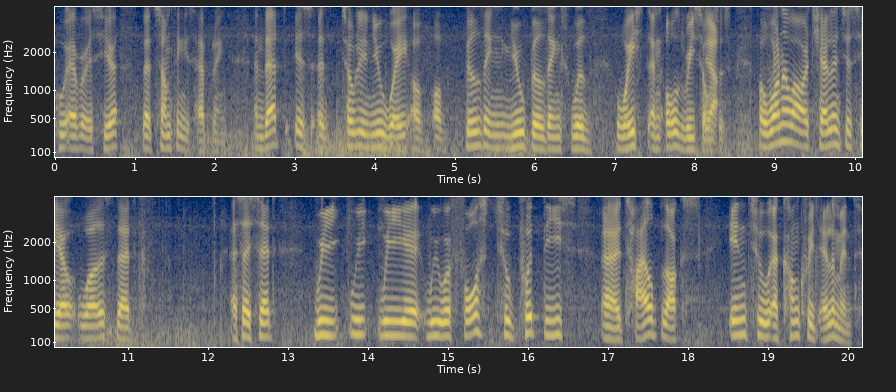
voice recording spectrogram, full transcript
whoever is here that something is happening, and that is a totally new way of, of building new buildings with waste and old resources. But one of our challenges here was that as I said, we we we uh, we were forced to put these uh, tile blocks into a concrete element.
